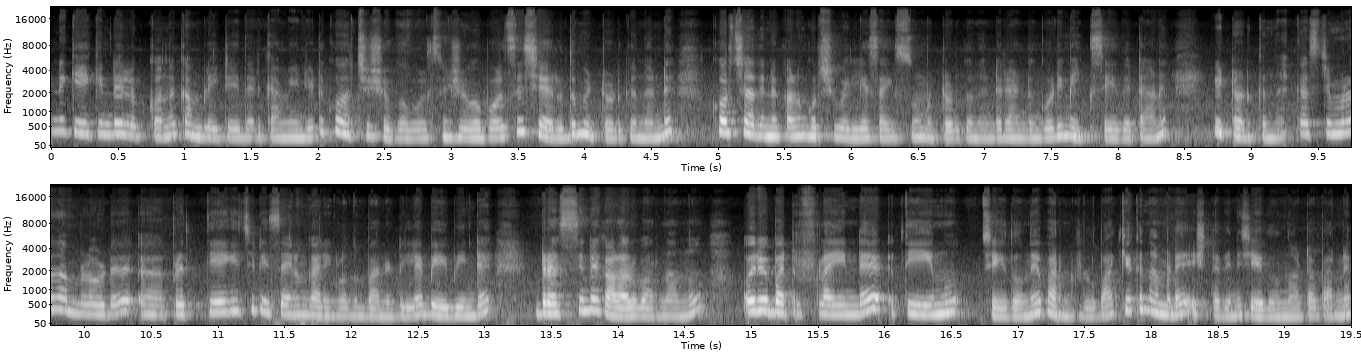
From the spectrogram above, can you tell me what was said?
പിന്നെ കേക്കിന്റെ ലുക്ക് ഒന്ന് കംപ്ലീറ്റ് ചെയ്തെടുക്കാൻ വേണ്ടിയിട്ട് കുറച്ച് ഷുഗർ ബോൾസും ഷുഗർ ബോൾസ് ചെറുതും ഇട്ട് കൊടുക്കുന്നുണ്ട്. കുറച്ച് അതിനേക്കാളും കുറച്ച് വലിയ സൈസും ഇട്ട് കൊടുക്കുന്നുണ്ട്. രണ്ടും കൂടി മിക്സ് ചെയ്തിട്ടാണ് ഇട്ട് കൊടുക്കുന്നത്. കസ്റ്റമർ നമ്മളോട് പ്രത്യേകിച്ച് ഡിസൈനും കാര്യങ്ങളൊന്നും പറഞ്ഞിട്ടില്ല. ബേബീന്റെ ഡ്രസ്സിന്റെ കളർ പറഞ്ഞു തന്നു ഒരു ബട്ടർഫ്ലൈന്റെ തീം ചെയ്തോന്നേ പറഞ്ഞിട്ടുള്ളൂ. ബാക്കിയൊക്കെ നമ്മുടെ ഇഷ്ടത്തിന് ചെയ്തു തന്നു കേട്ടോ പറഞ്ഞ.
